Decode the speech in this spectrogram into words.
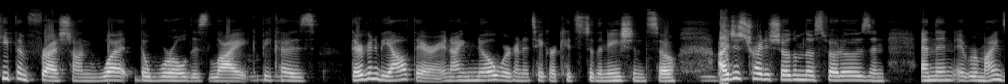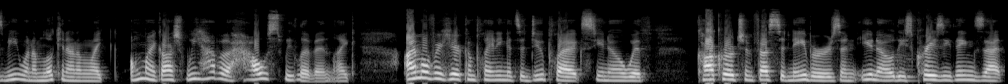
keep them fresh on what the world is like Mhm. because they're going to be out there and I know we're going to take our kids to the nation so Mm. I just try to show them those photos and and then it reminds me when I'm looking at them like oh my gosh we have a house we live in like I'm over here complaining it's a duplex you know with cockroach infested neighbors and you know these crazy things that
